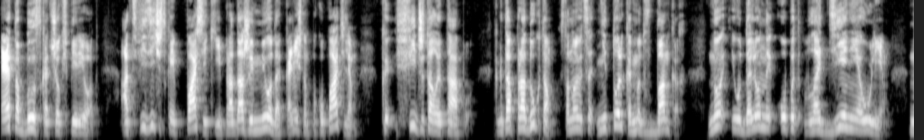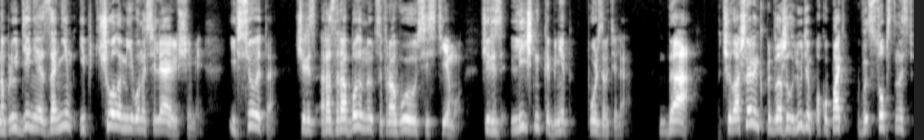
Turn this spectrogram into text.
Это был скачок вперед. От физической пасеки и продажи меда конечным покупателям к фиджитал этапу, когда продуктом становится не только мед в банках, но и удаленный опыт владения ульем – наблюдение за ним и пчелами его населяющими. И все это через разработанную цифровую систему, через личный кабинет пользователя. Да, пчелошеринг предложил людям покупать в собственность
